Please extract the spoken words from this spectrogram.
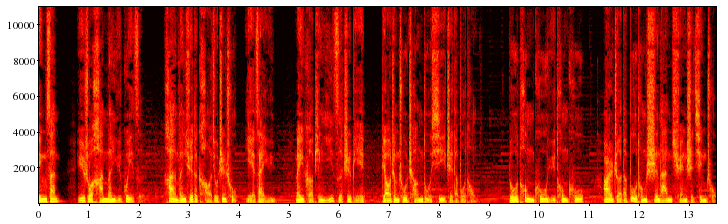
零三，语说寒门与贵子，汉文学的考究之处也在于，每可凭一字之别，表征出程度细致的不同。如痛哭与痛哭，二者的不同实难诠释清楚。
